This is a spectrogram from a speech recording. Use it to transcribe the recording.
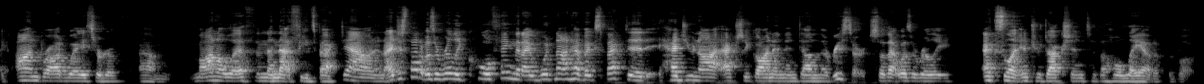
like on broadway sort of um, monolith and then that feeds back down. And i just thought it was a really cool thing that i would not have expected had you not actually gone in and done the research. So that was a really excellent introduction to the whole layout of the book.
